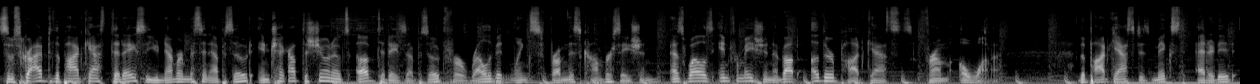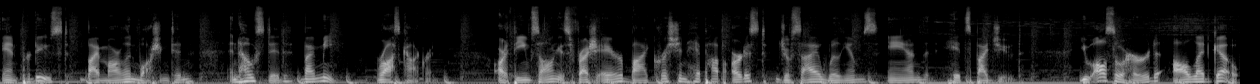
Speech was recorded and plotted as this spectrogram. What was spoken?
Subscribe to the podcast today so you never miss an episode, and check out the show notes of today's episode for relevant links from this conversation, as well as information about other podcasts from Awana. The podcast is mixed, edited, and produced by Marlon Washington and hosted by me, Ross Cochran. Our theme song is Fresh Air by Christian hip hop artist Josiah Williams and Hits by Jude. You also heard I'll Let Go,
